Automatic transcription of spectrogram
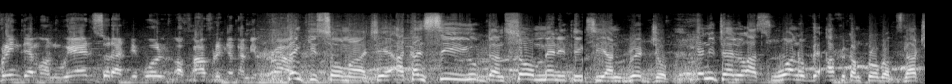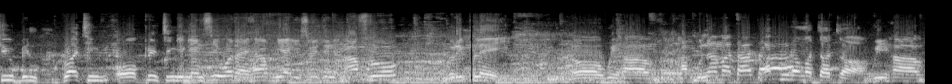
print them on wear so that people of Africa can be proud. Thank you so much. Yeah, I can see you've done so many things here and great job. Can you tell us one of the African proverbs that you've been writing or printing in? You can see what I have here is written Afro Replay. Uh, we have Hakuna Matata. Hakuna Matata. We have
